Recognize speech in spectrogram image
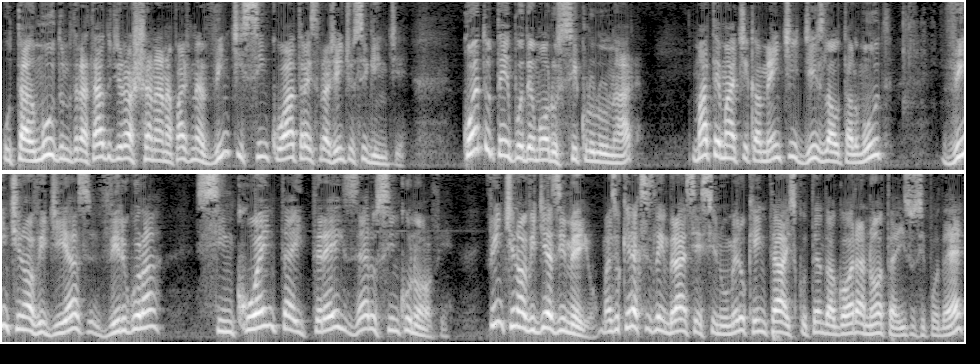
o Talmud, no Tratado de Rosh Hashanah, na página 25a, traz para a gente o seguinte. Quanto tempo demora o ciclo lunar? Matematicamente, diz lá o Talmud, 29 dias, vírgula, 53059. 29 dias e meio. Mas eu queria que vocês lembrassem esse número. Quem está escutando agora, anota isso se puder.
